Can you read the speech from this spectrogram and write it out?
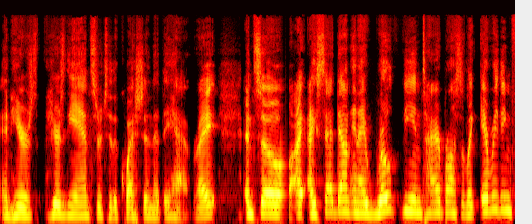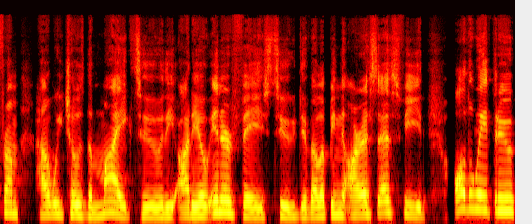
and here's here's the answer to the question that they have right? And so i, I sat down and i wrote the entire process like everything from how we chose the mic to the audio interface to developing the rss feed all the way through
